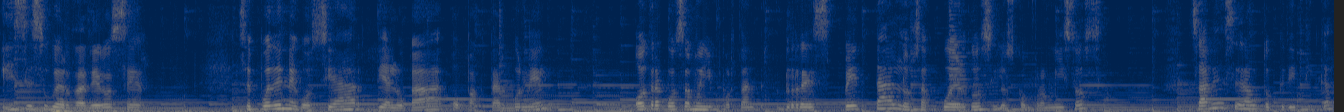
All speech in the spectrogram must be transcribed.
Ese es su verdadero ser. Se puede negociar, dialogar o pactar con él. Otra cosa muy importante, respeta los acuerdos y los compromisos. ¿Sabe hacer autocrítica?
